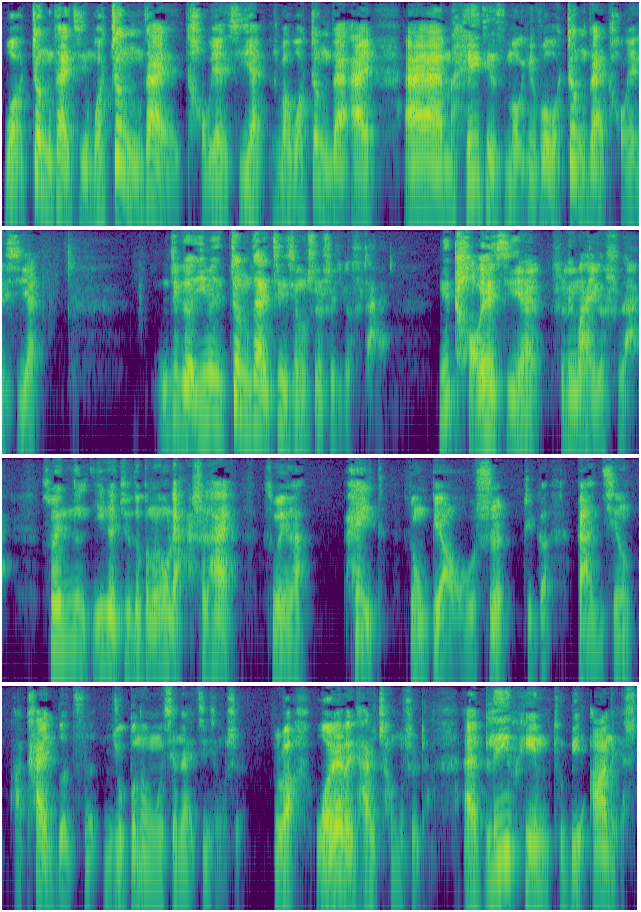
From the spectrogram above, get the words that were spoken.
我正在进，我正在讨厌吸烟，是吧？我正在 I I am hating smoking，说我正在讨厌吸烟。你这个因为正在进行时是一个时态，你讨厌吸烟是另外一个时态，所以你一个句子不能有俩时态，所以呢，hate 这种表示这个。感情啊，态度的词你就不能用现在进行时。比如说，我认为他是诚实的，I believe him to be honest。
